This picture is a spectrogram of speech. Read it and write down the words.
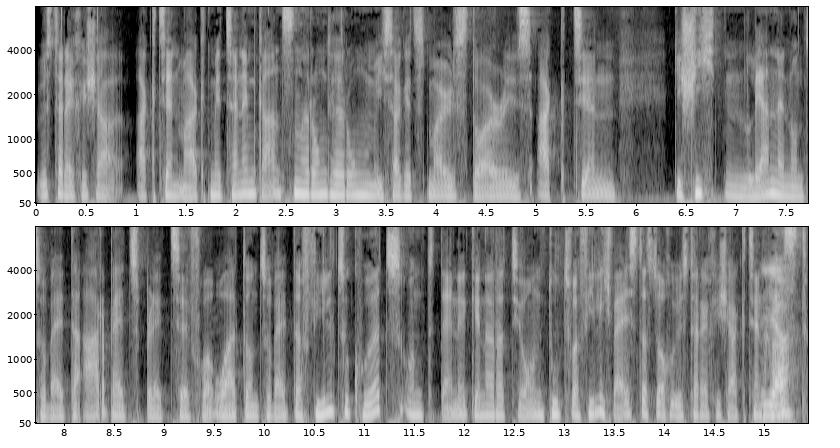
österreichischer Aktienmarkt mit seinem ganzen Rundherum, ich sage jetzt mal Stories, Aktien, Geschichten, Lernen und so weiter, Arbeitsplätze vor Ort und so weiter viel zu kurz und deine Generation tut zwar viel, ich weiß, dass du auch österreichische Aktien Ja. hast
